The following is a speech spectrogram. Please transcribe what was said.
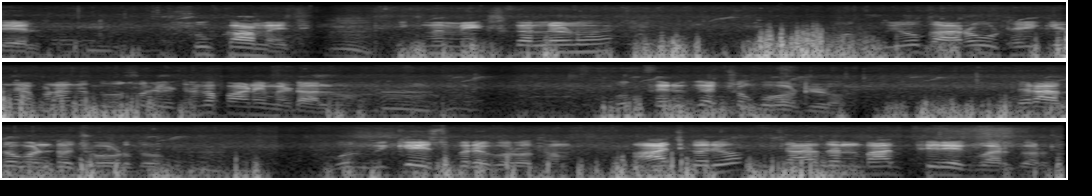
तेल। सूखा मैच इसमें मिक्स कर लेना है। और यो गारो उठाई के ना अपना के 200 लीटर का पानी में डालना है। और फिर के अच्छो घोट लो। फिर आधो घंटो छोड़ दो। और विके स्प्रे करो थम आज करो चार दिन बाद फिर एक बार कर दो।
